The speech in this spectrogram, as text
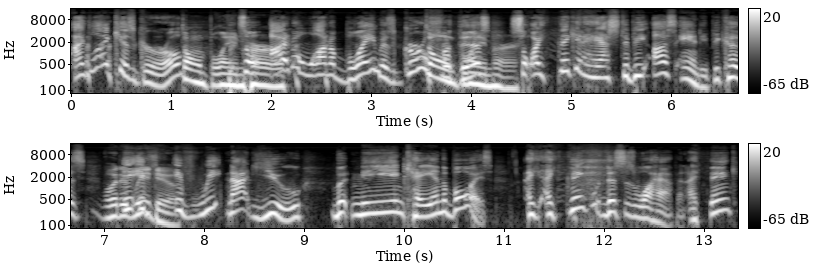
I like his girl. Don't blame but so her. I don't want to blame his girl Don't for this. her. So I think it has to be us, Andy, because What did we do? If we, not you, but me and Kay and the boys, I, I think this is what happened. I think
